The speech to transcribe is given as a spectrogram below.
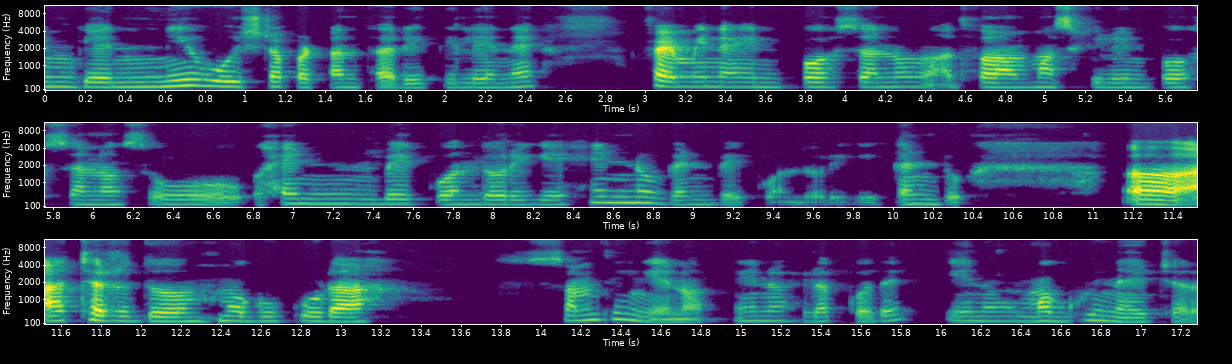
ನಿಮಗೆ ನೀವು ಇಷ್ಟಪಟ್ಟಂತ ರೀತಿಲೇನೆ ಫೆಮಿನೈನ್ ಪರ್ಸನು ಅಥವಾ ಮಸ್ಕ್ಯುಲಿನ್ ಪರ್ಸನು ಸೊ ಹೆಣ್ಣು ಬೇಕು ಅಂದೋರಿಗೆ, ಹೆಣ್ಣು, ಗಂಡು ಬೇಕು ಅಂದೋರಿಗೆ, ಗಂಡು, ಆ ಥರದ್ದು ಮಗು ಕೂಡ ಸಮಥಿಂಗ್ ಏನೋ ಏನೋ ಹೇಳಕ್ಕೋದೆ, ಏನೋ ಮಗುವಿನ ವಿಚಾರ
